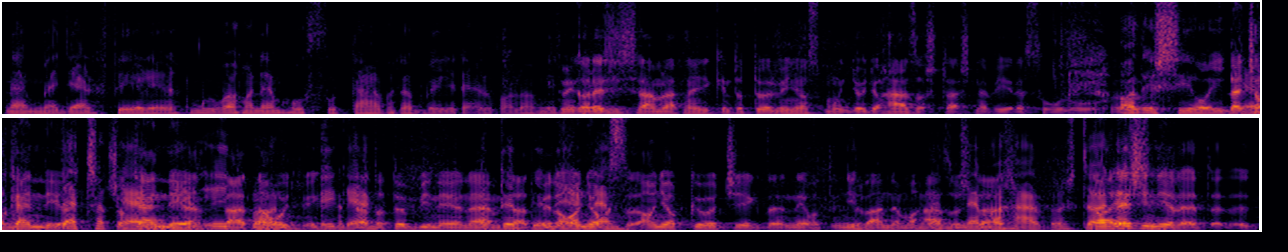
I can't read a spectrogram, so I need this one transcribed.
nem megy el fél év múlva, hanem hosszú távra bérel valamit. Itt még a rezsiszámláknál egyébként a törvény azt mondja, hogy a házastárs nevére szóló. Az is jó, igen. De csak ennél. De csak, csak ennél. ennél. Tehát, van, nehogy, igen. tehát a többinél nem. A többinél tehát például anyag, anyagköltség, de nyilván nem a házastárs. Nem, nem a házastárs. De a rezsinél tehát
